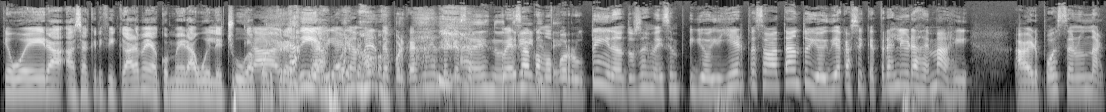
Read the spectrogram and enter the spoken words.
que voy a ir a, sacrificarme y a comer agua y lechuga por tres días. Diariamente, porque hay gente que se pesa como por rutina. Entonces me dicen, yo ayer pesaba tanto y hoy día casi que tres libras de más. Y a ver, puede ser una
